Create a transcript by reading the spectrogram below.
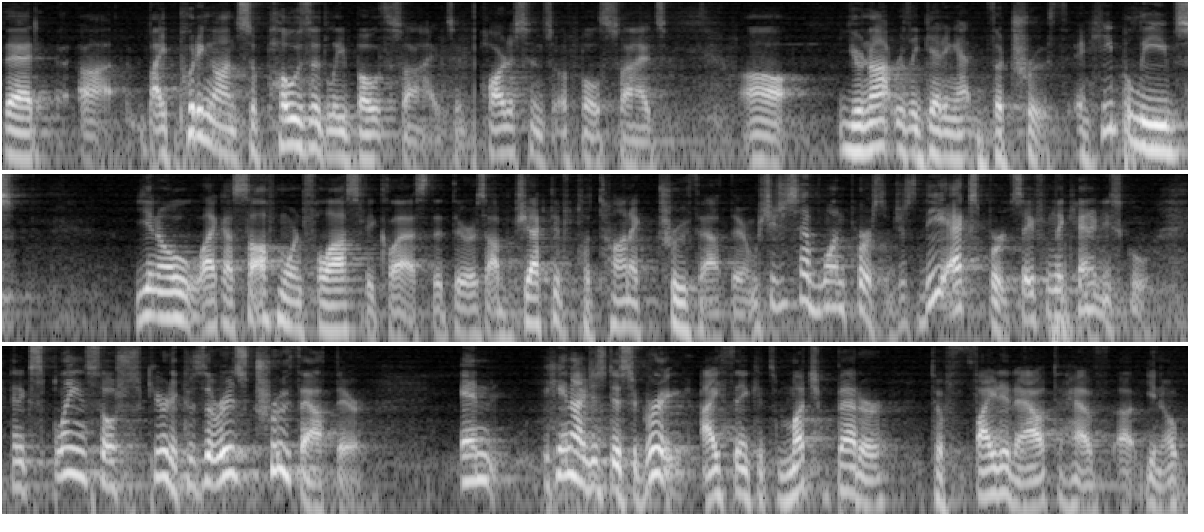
that uh, by putting on supposedly both sides and partisans of both sides, uh, you're not really getting at the truth. And he believes, you know, like a sophomore in philosophy class, that there is objective platonic truth out there. And we should just have one person, just the expert, say from the Kennedy School, and explain Social Security, because there is truth out there. And he and I just disagree. I think it's much better to fight it out, to have, uh, you know,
